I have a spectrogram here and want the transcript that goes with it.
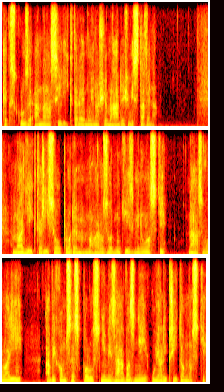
exkluze a násilí, kterému je naše mládež vystavena. Mladí, kteří jsou plodem mnoha rozhodnutí z minulosti, nás volají, abychom se spolu s nimi závazněji ujali přítomnosti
